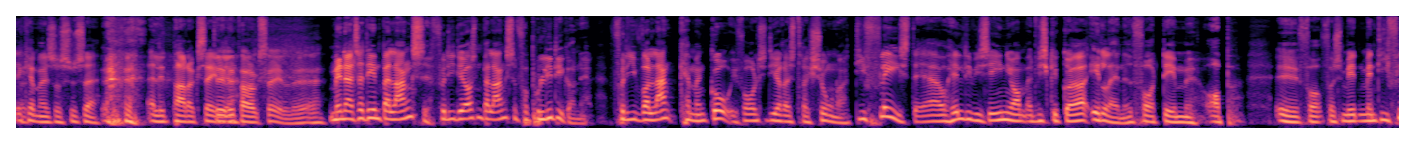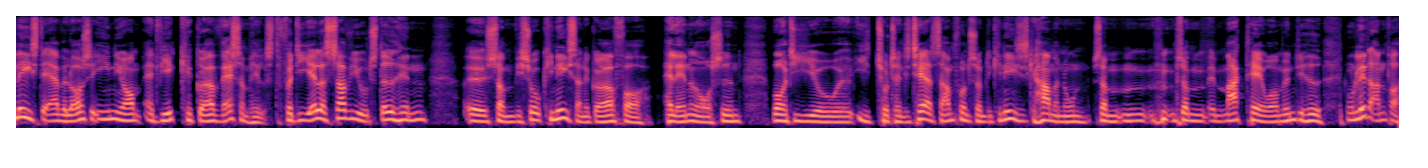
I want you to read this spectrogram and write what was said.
Det kan man så synes er, er lidt paradoxalt. det er ja. lidt paradoxalt, ja. Men altså, det er en balance, fordi det er også en balance for politikerne. Fordi hvor langt kan man gå i forhold til de her restriktioner? De fleste er jo heldigvis enige om, at vi skal gøre et eller andet for at dæmme op øh, for, for smitten. Men de fleste er vel også enige om, at vi ikke kan gøre hvad som helst. Fordi ellers så er vi jo et sted henne, øh, som vi så kineserne gøre for halvandet år siden, hvor de jo øh, i totalitært samfund som det kinesiske har man nogle, som, som magthaver og myndighed, nogle lidt andre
